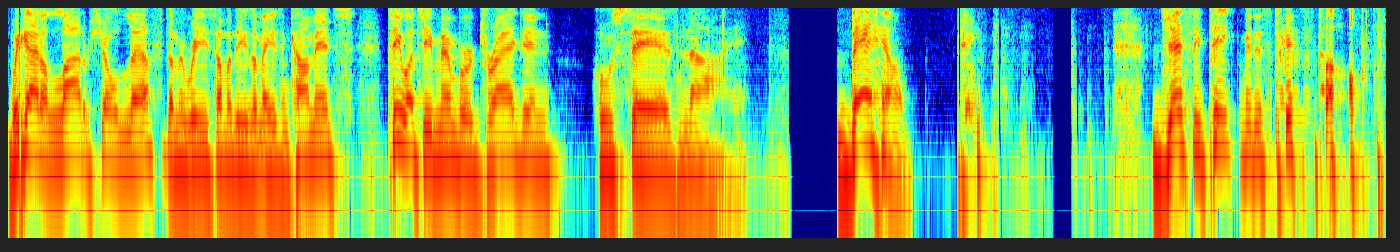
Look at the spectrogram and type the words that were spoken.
We got a lot of show left. Let me read some of these amazing comments. TYT member Dragon who says nine. Damn. Jesse Pinkman is pissed off.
